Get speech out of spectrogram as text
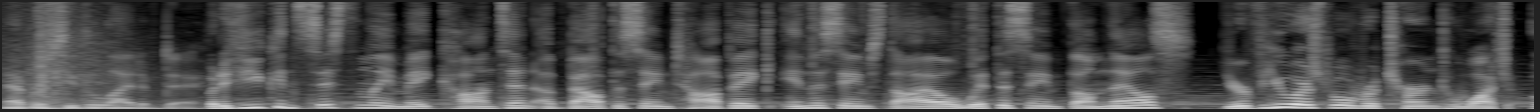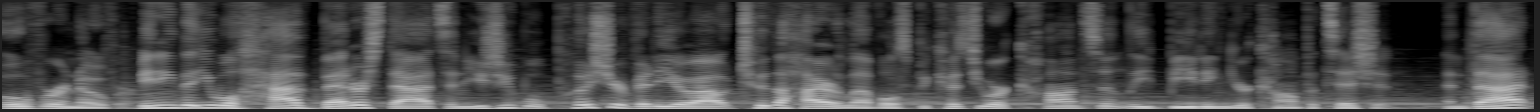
never see the light of day. But if you consistently make content about the same topic in the same style with the same thumbnails, your viewers will return to watch over and over, meaning that you will have better stats and YouTube will push your video out to the higher levels because you are constantly beating your competition. And that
